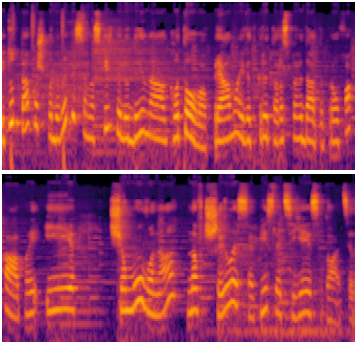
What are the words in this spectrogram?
і тут також подивитися, наскільки людина готова прямо і відкрито розповідати про факапи і чому вона навчилася після цієї ситуації.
